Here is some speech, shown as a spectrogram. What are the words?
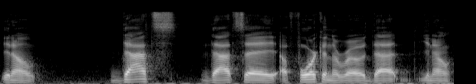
You know, that's that's a, a fork in the road that you know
